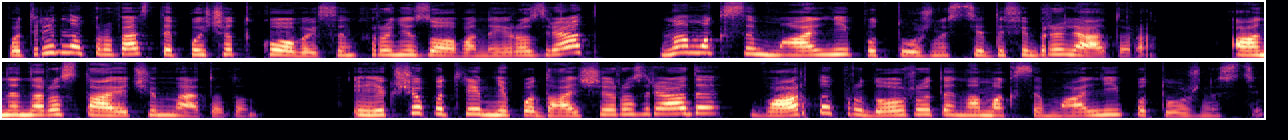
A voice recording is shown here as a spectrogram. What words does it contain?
потрібно провести початковий синхронізований розряд на максимальній потужності дефібрилятора, а не наростаючим методом. І якщо потрібні подальші розряди, варто продовжувати на максимальній потужності.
